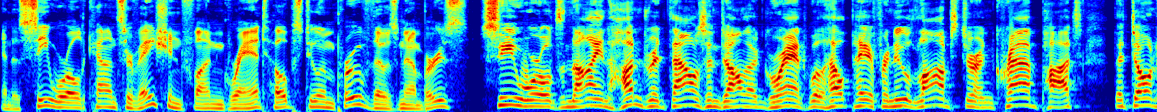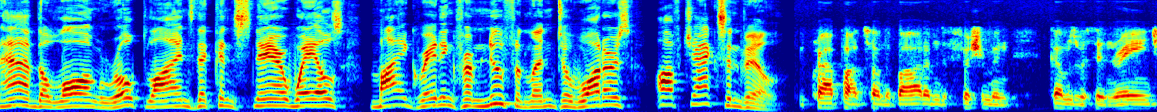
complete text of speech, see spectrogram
and a SeaWorld Conservation Fund grant hopes to improve those numbers. SeaWorld's $900,000 grant will help pay for new lobster and crab pots that don't have the long rope lines that can snare whales migrating from Newfoundland to waters off Jacksonville. The crab pot's on the bottom. The fisherman comes within range,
